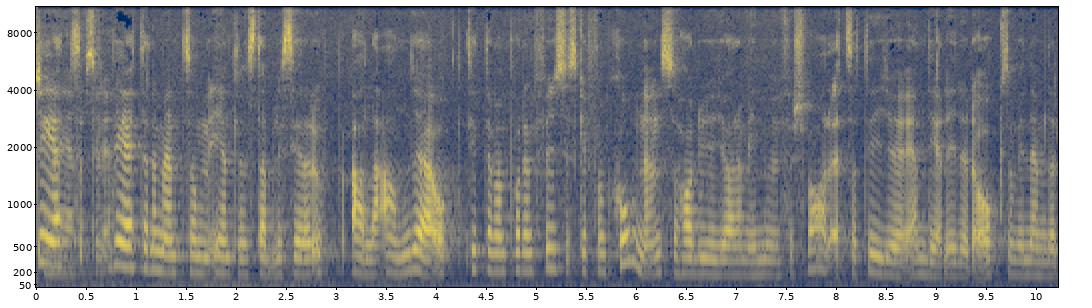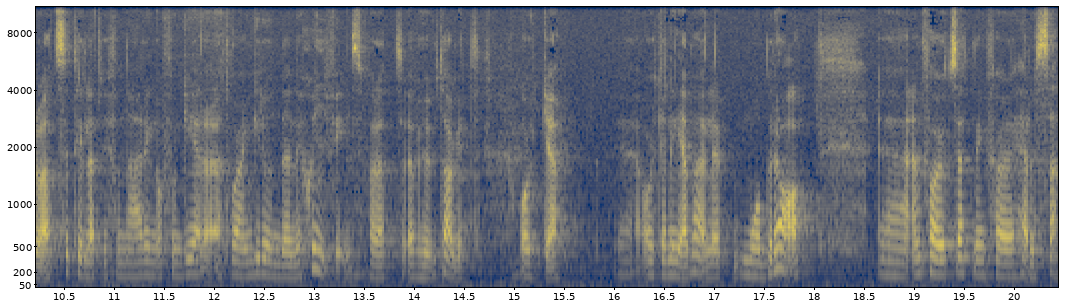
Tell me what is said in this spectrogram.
det, är ett, det. det är ett element som egentligen stabiliserar upp alla andra och tittar man på den fysiska funktionen så har det ju att göra med immunförsvaret så det är ju en del i det då och som vi nämnde då att se till att vi får näring och fungerar, att vår grundenergi finns för att överhuvudtaget orka, eh, orka leva eller må bra. Eh, en förutsättning för hälsa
